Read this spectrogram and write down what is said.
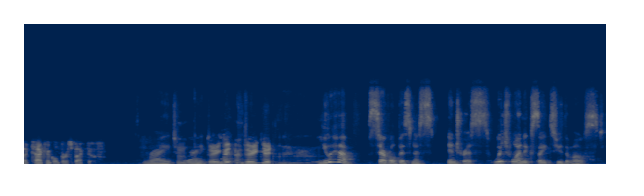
a technical perspective? Right, hmm. right. Very good. Very good. You have several business interests. Which one excites you the most?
